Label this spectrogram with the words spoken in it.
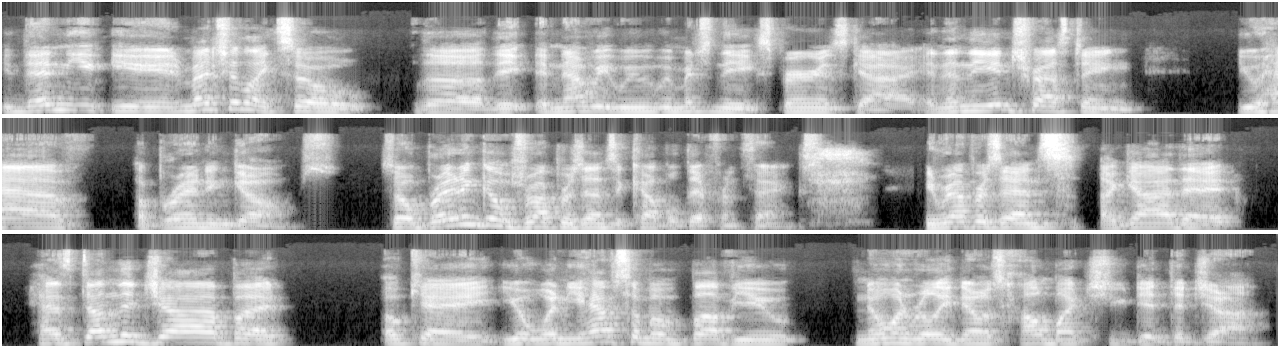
then you, you mentioned like so the the and now we, we we mentioned the experienced guy, and then the interesting you have a Brandon Gomes. So Brandon Gomes represents a couple different things he represents a guy that has done the job, but okay, you when you have someone above you, no one really knows how much you did the job.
